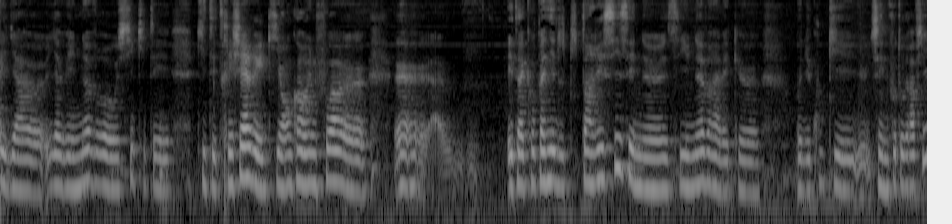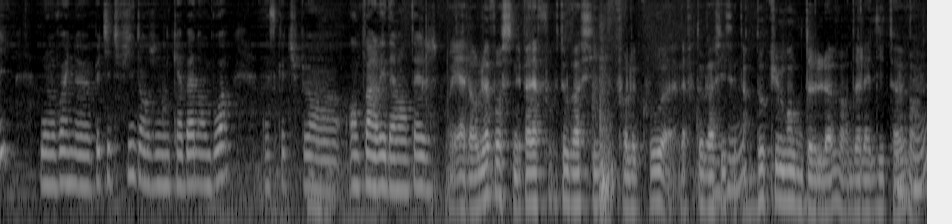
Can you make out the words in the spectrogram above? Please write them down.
Et il y, y avait une œuvre aussi qui était, très chère et qui, encore une fois, euh, euh, est accompagnée de tout un récit. C'est une, une œuvre avec, bah, du coup, c'est une photographie où on voit une petite fille dans une cabane en bois est-ce que tu peux en, parler davantage? Oui, alors l'œuvre, ce n'est pas la photographie. Pour le coup, euh, la photographie, c'est mhm. un document de l'œuvre, de la dite œuvre. Mhm.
